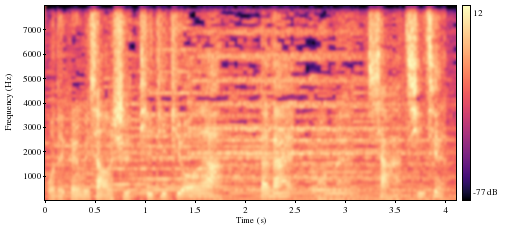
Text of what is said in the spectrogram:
我的个人微信号是 t t t o n 啊。拜拜，我们下期见。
